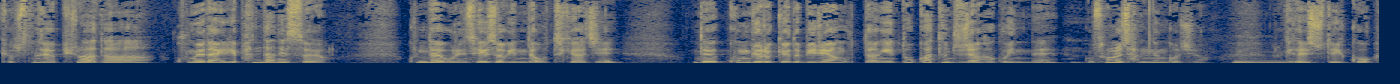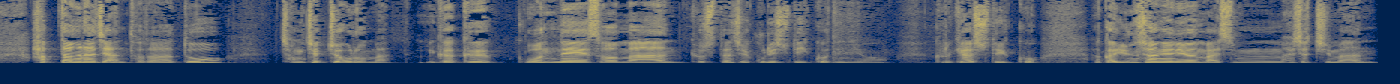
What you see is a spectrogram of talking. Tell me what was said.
교수선제가 필요하다. 국민의당이 이게 판단했어요. 근데 우린 세석인데 어떻게 하지? 근데 공교롭게도 미래한국당이 똑같은 주장하고 있네. 그럼 손을 잡는 거죠. 음. 그렇게 될 수도 있고 합당을 하지 않더라도 정책적으로만 그러니까 그 원내에서만 교수단체를 꾸릴 수도 있거든요. 그렇게 할 수도 있고 아까 윤상현 의원 말씀하셨지만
